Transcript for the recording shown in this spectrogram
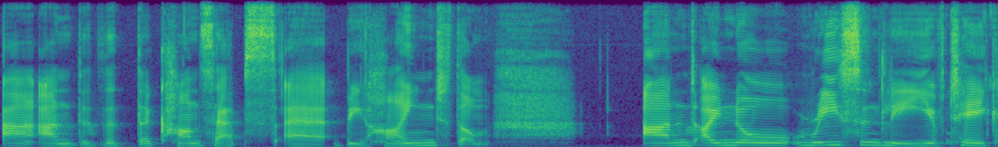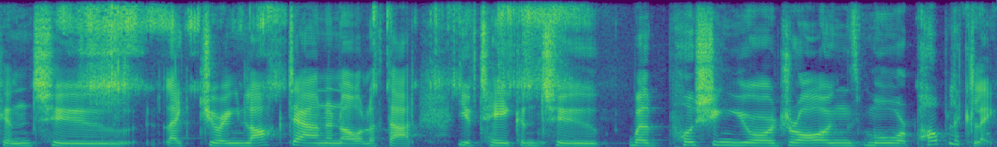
and the, the, the concepts uh, behind them. And I know recently you've taken to, like during lockdown and all of that, you've taken to, well, pushing your drawings more publicly.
